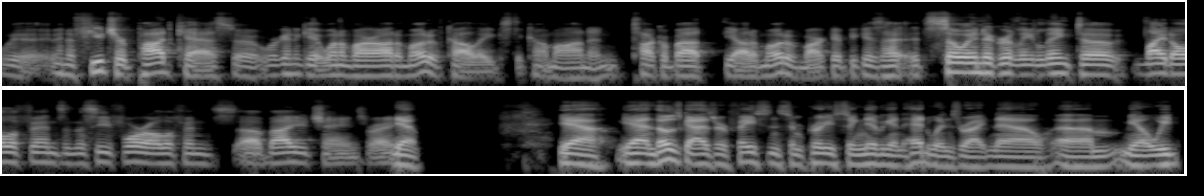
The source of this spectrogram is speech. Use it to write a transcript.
we, in a future podcast, uh, we're going to get one of our automotive colleagues to come on and talk about the automotive market because it's so integrally linked to light olefins and the C4 olefins uh, value chains, right? Yeah. Yeah, yeah, and those guys are facing some pretty significant headwinds right now. Um, you know, we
